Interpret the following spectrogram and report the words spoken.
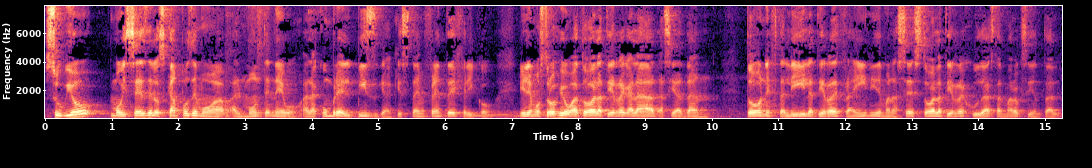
subió Moisés de los campos de Moab al monte Nebo, a la cumbre del Pisga, que está enfrente de Jericó, y le mostró Jehová toda la tierra de Galaad hacia Dan, todo Neftalí, la tierra de Efraín y de Manasés, toda la tierra de Judá hasta el mar occidental,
